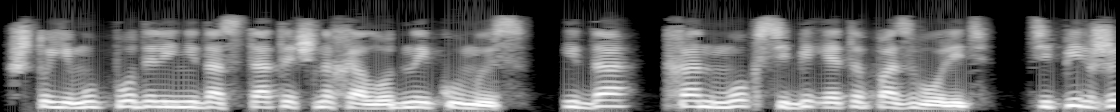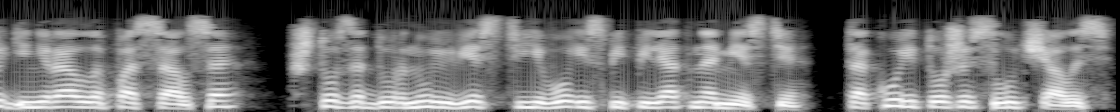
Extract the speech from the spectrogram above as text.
что ему подали недостаточно холодный кумыс. И да, хан мог себе это позволить. Теперь же генерал опасался, что за дурную весть его испепелят на месте. Такое тоже случалось,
